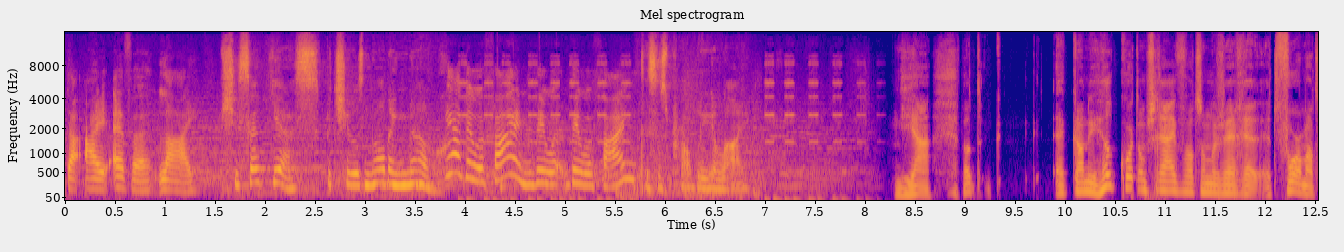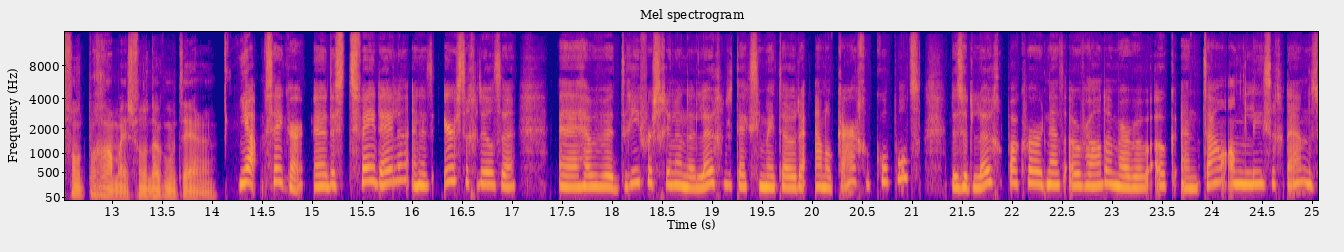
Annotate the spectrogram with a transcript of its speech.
that I ever lie. She said yes, but she was nodding no. Yeah, they were fine. They were they were fine. This is probably a lie. Ja, wat kan u heel kort omschrijven wat, maar zeggen, het format van het programma is, van de documentaire? Ja, zeker. Uh, dus twee delen. In het eerste gedeelte uh, hebben we drie verschillende leugendetectiemethoden aan elkaar gekoppeld. Dus het leugenpak waar we het net over hadden, maar we hebben ook een taalanalyse gedaan. Dus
